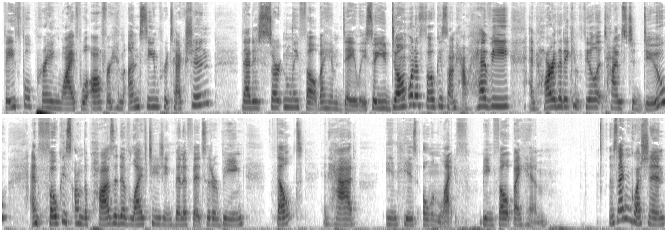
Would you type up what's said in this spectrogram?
faithful praying wife will offer him unseen protection that is certainly felt by him daily. So you don't want to focus on how heavy and hard that it can feel at times to do and focus on the positive life changing benefits that are being felt and had in his own life, being felt by him. The second question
